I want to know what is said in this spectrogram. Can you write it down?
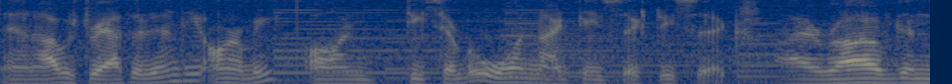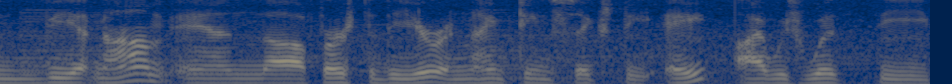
and I was drafted into the Army on December 1, 1966. I arrived in Vietnam in uh, first of the year in 1968. I was with the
